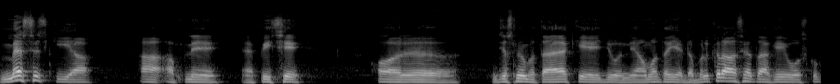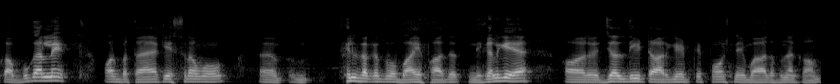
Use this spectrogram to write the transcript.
मैसेज किया आ, अपने पीछे। और जिसमें बताया कि जो नियामत है, ये डबल क्रास है ताकि वो उसको काबू कर लें और बताया कि इस तरह वो फिल वक्त वो बाहिफाजत निकल गया है और जल्दी टारगेट पे पहुँचने के बाद अपना काम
